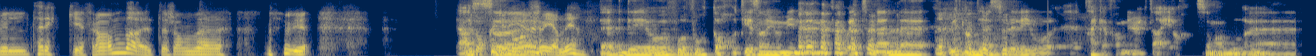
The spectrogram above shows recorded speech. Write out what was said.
vil trekke fram, da, ettersom uh, vi, altså, er? Det, det, er jo fort Dorothy som er jo min favoritt, men uh, utenom det så vil jeg jo trekke fram Eric Dyer, som har vært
